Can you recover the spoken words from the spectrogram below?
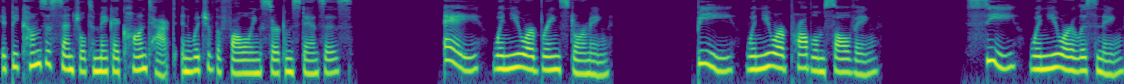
it becomes essential to make eye contact in which of the following circumstances? A. When you are brainstorming. B. When you are problem solving. C. When you are listening.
